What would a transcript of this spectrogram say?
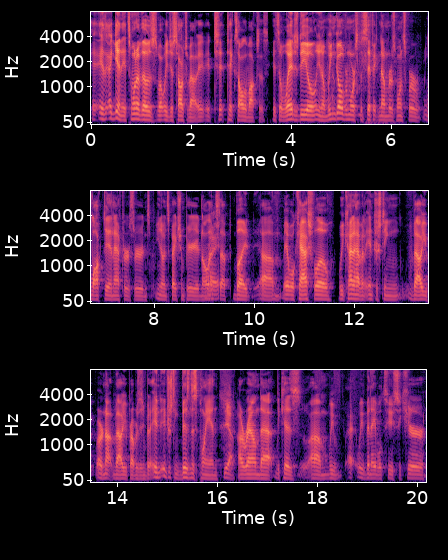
it, again, it's one of those what we just talked about. It, it t- ticks all the boxes. It's a wedge deal. You know, we can go over more specific numbers once we're locked in after through you know inspection period and all right. that stuff. But um, it will cash flow. We kind of have an interesting value or not value proposition, but an interesting business plan yeah. around that because um, we've we've been able to secure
